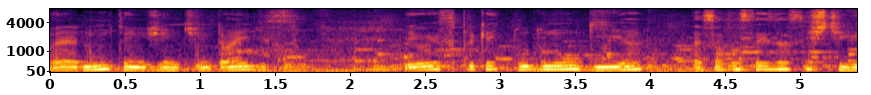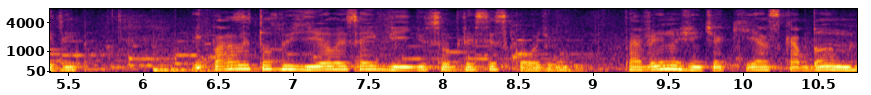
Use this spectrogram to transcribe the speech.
É, não tem, gente. Então é isso. Eu expliquei tudo no guia. É só vocês assistirem. E quase todos os dias vai sair vídeo sobre esses códigos. Tá vendo, gente? Aqui as cabanas.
